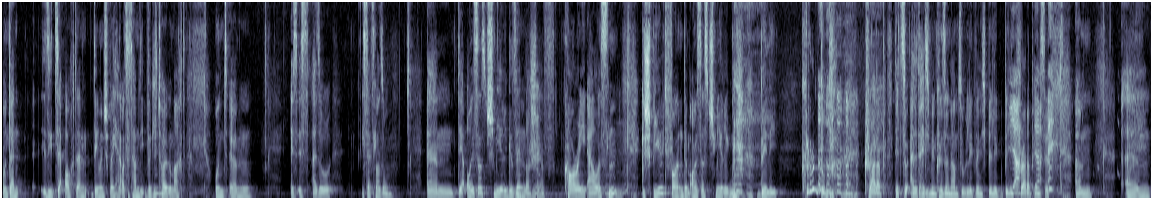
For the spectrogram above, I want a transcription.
Und dann sieht sie auch dann dementsprechend aus. Das haben die wirklich mhm. toll gemacht. Und ähm, es ist also ich sag's mal so, ähm, der äußerst schmierige Senderchef, mhm. Corey Allison, mhm. gespielt von dem äußerst schmierigen Billy Crudup. Crudup. So, also da hätte ich mir einen Künstlernamen zugelegt, wenn ich Billy, Billy ja, Crudup hieße. Ja. Ähm, ähm,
